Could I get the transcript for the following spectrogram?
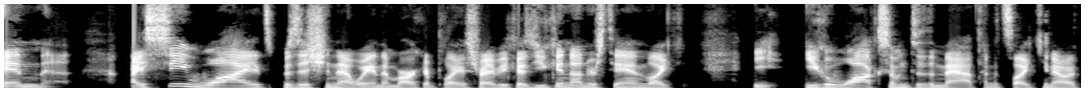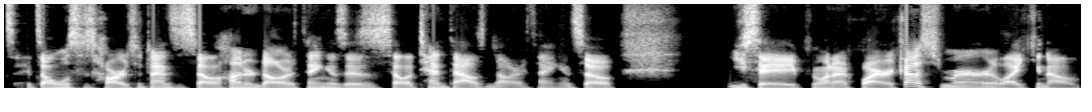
and I see why it's positioned that way in the marketplace, right? Because you can understand, like, y- you can walk someone through the math, and it's like, you know, it's it's almost as hard sometimes to sell a hundred dollar thing as it is to sell a ten thousand dollar thing. And so, you say if you want to acquire a customer, like, you know,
